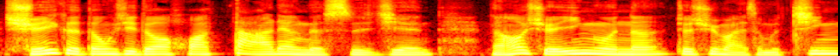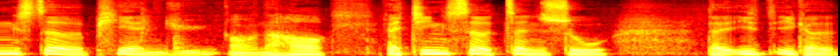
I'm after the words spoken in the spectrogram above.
学一个东西都要花大量的时间。然后学英文呢，就去买什么金色片语哦，然后诶金色证书的一一个。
